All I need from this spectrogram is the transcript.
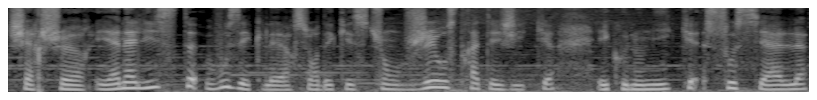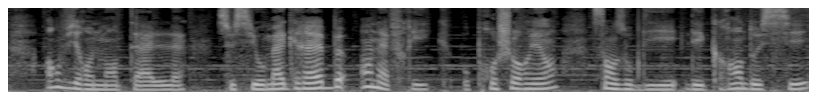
Chercheurs et analystes vous éclairent sur des questions géostratégiques, économiques, sociales, environnementales. Ceci au Maghreb, en Afrique, au Proche-Orient, sans oublier les grands dossiers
